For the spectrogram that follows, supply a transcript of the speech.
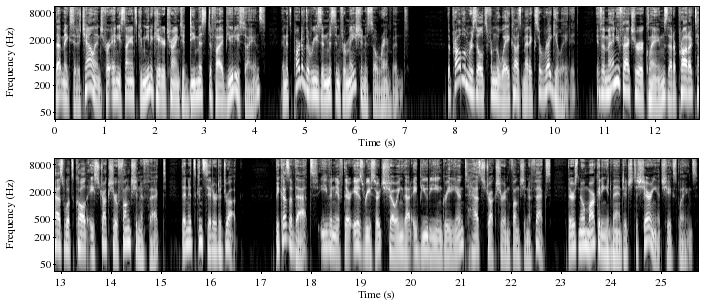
That makes it a challenge for any science communicator trying to demystify beauty science, and it's part of the reason misinformation is so rampant. The problem results from the way cosmetics are regulated. If a manufacturer claims that a product has what's called a structure function effect, then it's considered a drug. Because of that, even if there is research showing that a beauty ingredient has structure and function effects, there's no marketing advantage to sharing it, she explains.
